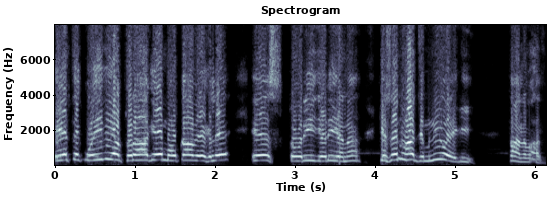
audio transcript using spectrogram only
ਇਹ ਤੇ ਕੋਈ ਵੀ ਅਫਸਰ ਆ ਕੇ ਮੌਕਾ ਵੇਖ ਲੇ, ਇਹ ਸਟੋਰੀ ਜਿਹੜੀ ਹੈ ਨਾ, ਕਿਸੇ ਨੂੰ ਹਜਮ ਨਹੀਂ ਹੋਏਗੀ। ਧੰਨਵਾਦ।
